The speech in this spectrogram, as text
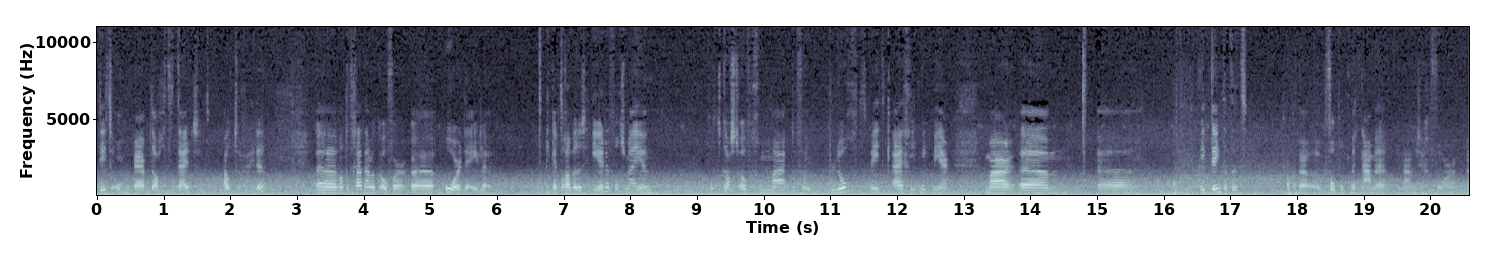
dit onderwerp dacht tijdens het autorijden. Uh, want het gaat namelijk over uh, oordelen. Ik heb er al wel eens eerder volgens mij een podcast over gemaakt of een blog, dat weet ik eigenlijk niet meer. Maar um, ik denk dat het bijvoorbeeld met name, laten we zeggen, voor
